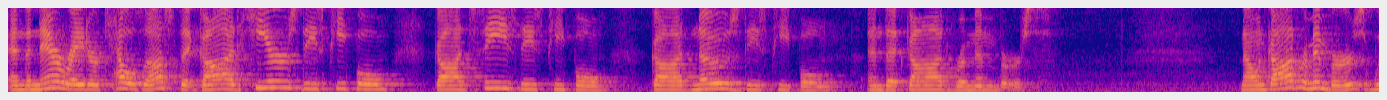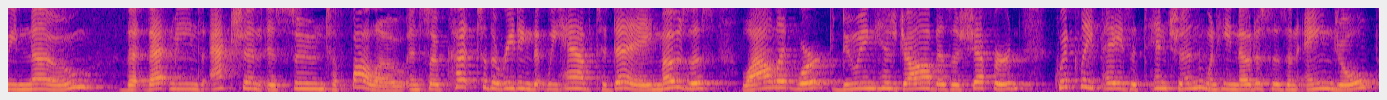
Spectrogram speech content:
and the narrator tells us that God hears these people God sees these people, God knows these people, and that God remembers. Now, when God remembers, we know that that means action is soon to follow. And so, cut to the reading that we have today, Moses, while at work doing his job as a shepherd, quickly pays attention when he notices an angel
